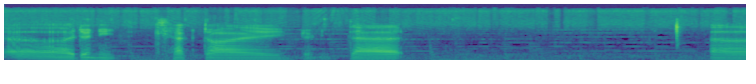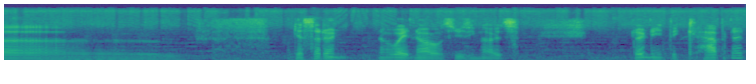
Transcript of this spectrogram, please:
Uh, I don't need cacti. Don't need that. Uh, guess I don't. No, wait, no, I was using those. Don't need the cabinet.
